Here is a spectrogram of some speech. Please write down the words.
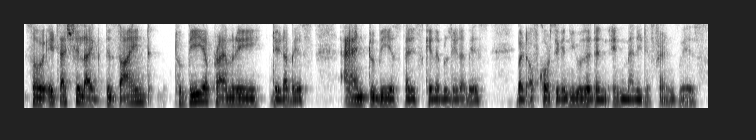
so it's actually like designed to be a primary database and to be a very scalable database. But of course, you can use it in, in many different ways.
